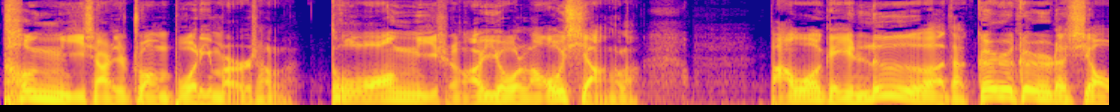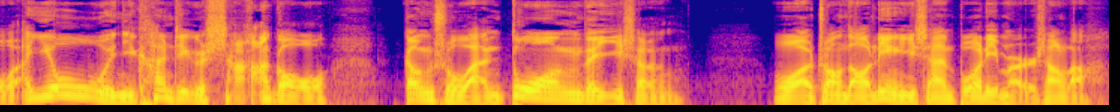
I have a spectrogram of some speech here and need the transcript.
腾一下就撞玻璃门上了，咣一声，哎呦，老响了。把我给乐的咯咯的笑啊！哎呦，你看这个傻狗！刚说完，咣的一声，我撞到另一扇玻璃门上了。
